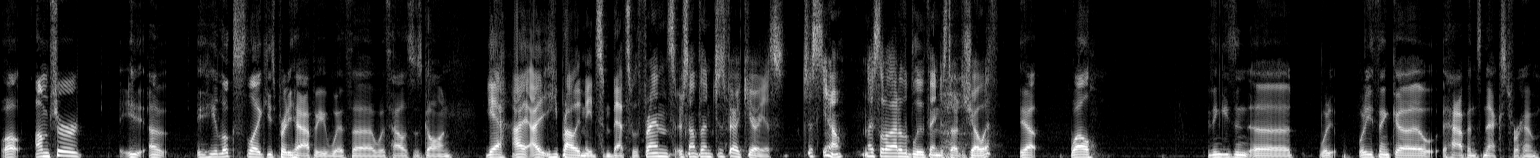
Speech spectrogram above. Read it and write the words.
Well, I'm sure he, uh, he looks like he's pretty happy with uh, with how this is gone. Yeah, I, I he probably made some bets with friends or something. Just very curious. Just you know, nice little out of the blue thing to start the show with. Yeah. Well, you think he's in? Uh, what What do you think uh, happens next for him?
